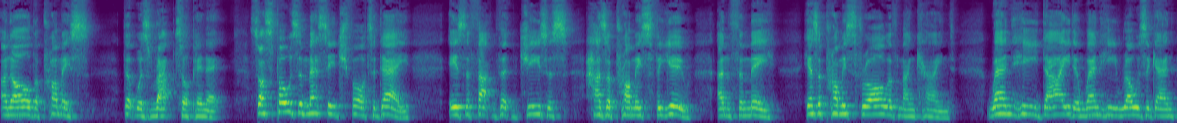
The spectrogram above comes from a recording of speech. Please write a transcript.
and all the promise that was wrapped up in it. So I suppose the message for today is the fact that Jesus has a promise for you and for me. He has a promise for all of mankind. When he died and when he rose again,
